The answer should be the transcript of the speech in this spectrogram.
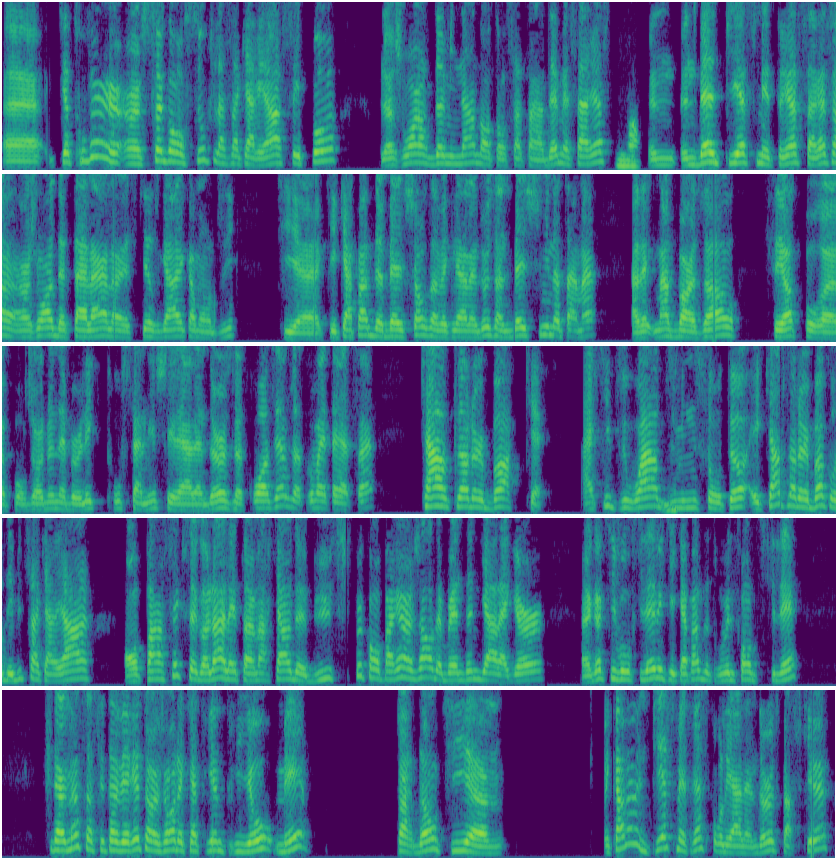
euh, qui a trouvé un, second souffle à sa carrière. C'est pas le joueur dominant dont on s'attendait, mais ça reste une, belle pièce maîtresse. Ça reste un, joueur de talent, un skills guy, comme on dit, qui, euh, qui, est capable de belles choses avec les Islanders. une belle chimie, notamment avec Matt Barzal. C'est hot pour, pour Jordan Eberle qui trouve sa niche chez les Islanders. Le troisième, je le trouve intéressant. Carl Clutterbuck, acquis du Wild du Minnesota. Et quand Clutterbuck, au début de sa carrière, on pensait que ce gars-là allait être un marqueur de but. Si je peux comparer un genre de Brendan Gallagher, un gars qui va au filet mais qui est capable de trouver le fond du filet. Finalement, ça s'est avéré être un genre de quatrième trio, mais, pardon, qui euh, est quand même une pièce maîtresse pour les Islanders parce que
